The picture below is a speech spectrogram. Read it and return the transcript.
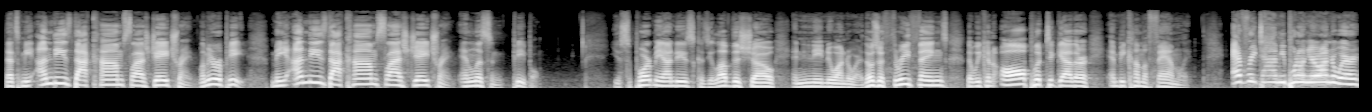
That's MeUndies.com slash JTrain. Let me repeat. MeUndies.com slash JTrain. And listen, people, you support me undies because you love this show and you need new underwear. Those are three things that we can all put together and become a family. Every time you put on your underwear,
